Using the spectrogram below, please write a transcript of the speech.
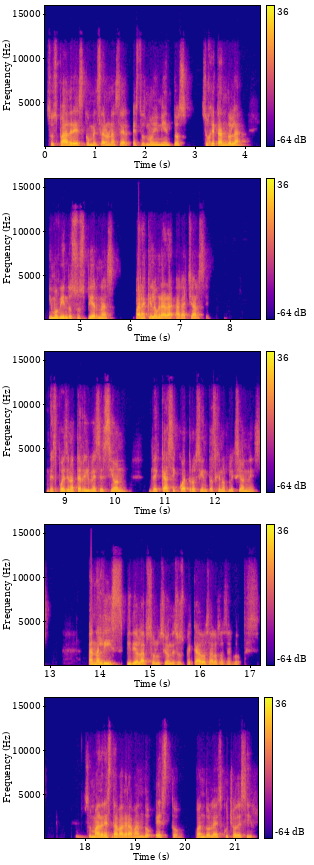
Sus padres comenzaron a hacer estos movimientos sujetándola y moviendo sus piernas para que lograra agacharse. Después de una terrible sesión de casi 400 genuflexiones, Annalise pidió la absolución de sus pecados a los sacerdotes. Su madre estaba grabando esto cuando la escuchó decir,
